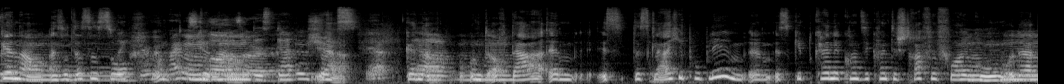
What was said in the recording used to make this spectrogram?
Genau, also das ist so. Like Und, genau. are- Das Datenschutz. Ja. Genau. Ja, Und auch da ähm, ist das gleiche Problem. Ähm, es gibt keine konsequente Strafverfolgung oder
